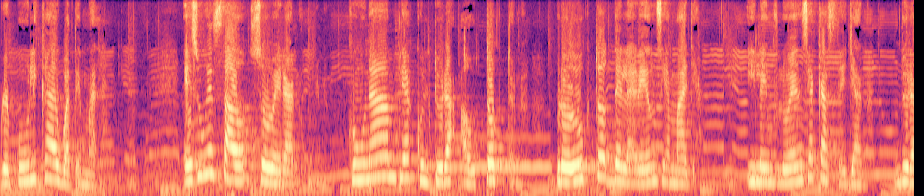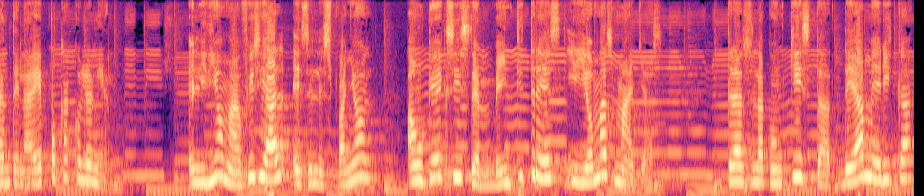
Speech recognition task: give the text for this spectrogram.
República de Guatemala. Es un estado soberano, con una amplia cultura autóctona, producto de la herencia maya y la influencia castellana durante la época colonial. El idioma oficial es el español, aunque existen 23 idiomas mayas. Tras la conquista de América,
